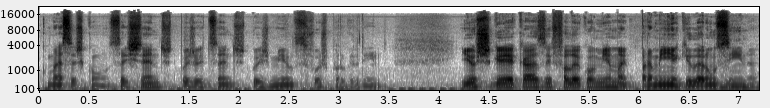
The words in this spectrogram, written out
começas com 600, depois 800, depois 1000, se fores progredindo. E eu cheguei a casa e falei com a minha mãe. Para mim aquilo era um sim, né?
